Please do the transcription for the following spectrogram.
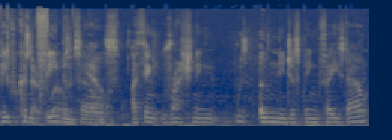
People couldn't feed world. themselves. I think rationing was only just being phased out.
